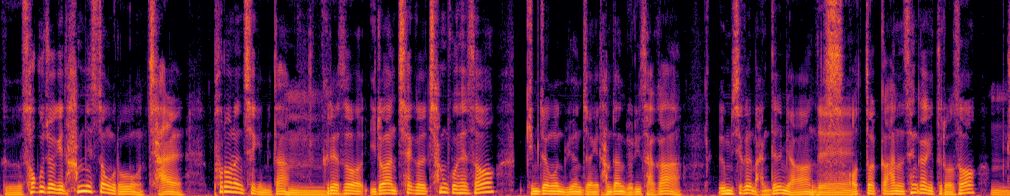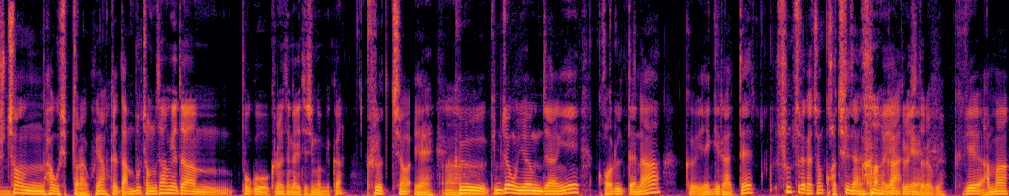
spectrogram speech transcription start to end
그 서구적인 합리성으로 잘 풀어낸 책입니다. 음. 그래서 이러한 책을 참고해서 김정은 위원장의 담당 요리사가 음식을 만들면 네. 어떨까 하는 생각이 들어서 음. 추천하고 싶더라고요. 그 남북 정상회담 보고 그런 생각이 드신 겁니까? 그렇죠. 예. 아. 그 김정은 위원장이 걸을 때나 그 얘기를 할 때 숨소리가 좀 거칠지 않습니까? 예, 그러시더라고요. 그게 아마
